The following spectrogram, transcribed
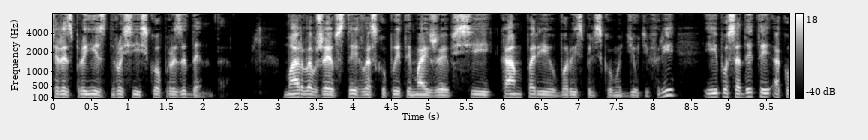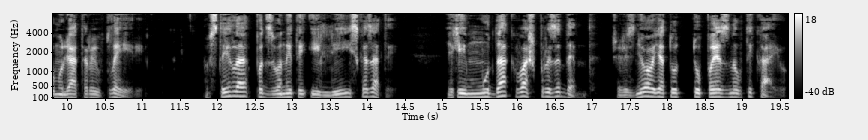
через приїзд російського президента. Марла вже встигла скупити майже всі кампарі в Бориспільському дюті-фрі і посадити акумулятори в плеєрі. Встигла подзвонити Іллі і сказати, який мудак ваш президент. Через нього я тут тупезно втикаю.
